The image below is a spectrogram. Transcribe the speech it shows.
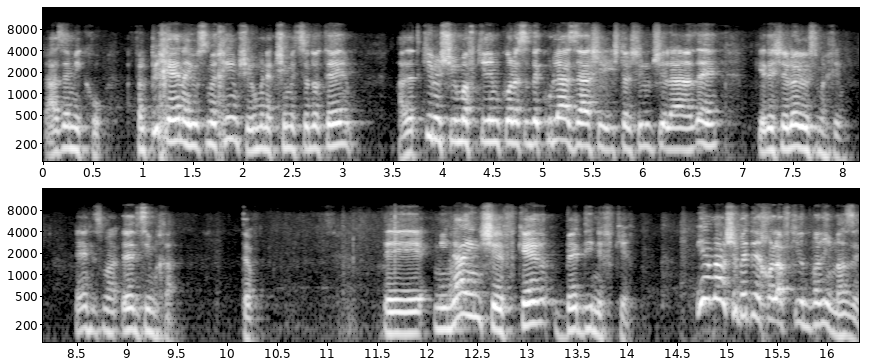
שאז הם יקחו. אף על פי כן היו שמחים שהיו מנקשים את שדותיהם. אז התקינו שהיו מפקירים כל השדה כולה, זה ההשתלשלות של הזה, כדי שלא יהיו שמחים. אין, אין שמחה. טוב. אה, מניין שהפקר בית דין הפקר? מי אמר שבית דין יכול להפקיר דברים? מה זה?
